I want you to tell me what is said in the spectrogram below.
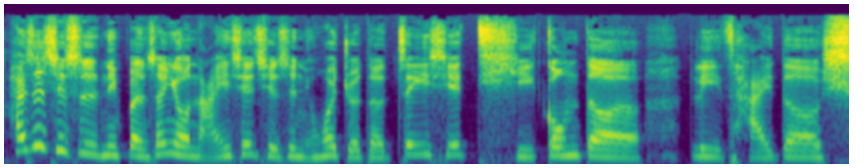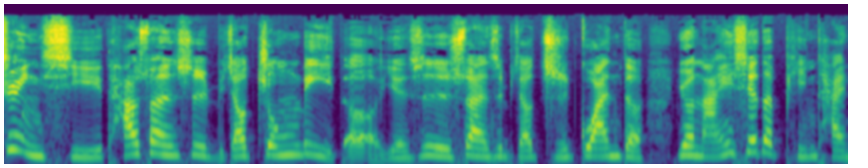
还是其实你本身有哪一些？其实你会觉得这一些提供的理财的讯息，它算是比较中立的，也是算是比较直观的。有哪一些的平台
